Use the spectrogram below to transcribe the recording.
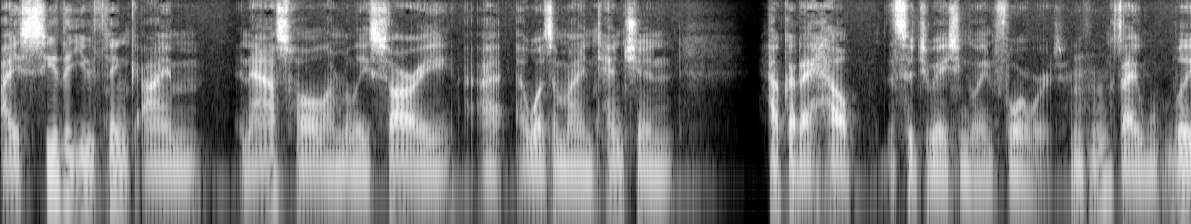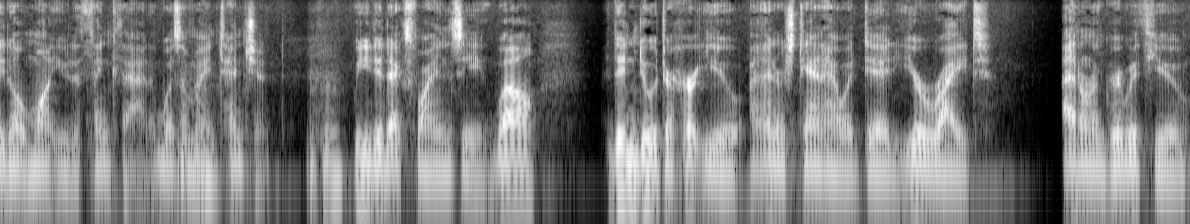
I see that you think I'm an asshole. I'm really sorry. I, it wasn't my intention. How could I help the situation going forward? Because I really don't want you to think that it wasn't my intention. But you did X, Y, and Z. Well, I didn't do it to hurt you. I understand how it did. You're right. I don't agree with you,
